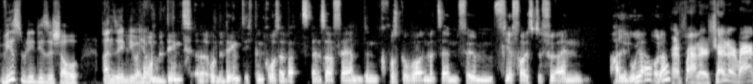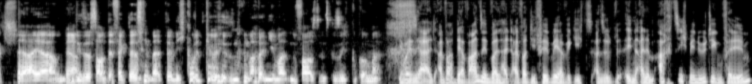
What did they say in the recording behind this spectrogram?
Wirst du dir diese Schau ansehen, lieber Ja, Jochen? unbedingt, äh, unbedingt. Ich bin großer Bud Spencer-Fan, bin groß geworden mit seinen Filmen Vier Fäuste für ein Halleluja, oder? Das war eine Schelle, was? Ja, ja, und Ja. diese Soundeffekte sind natürlich Kult gewesen, immer wenn jemand eine Faust ins Gesicht bekommen hat. Ja, aber es ist ja halt einfach der Wahnsinn, weil halt einfach die Filme ja wirklich, also in einem 80-minütigen Film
